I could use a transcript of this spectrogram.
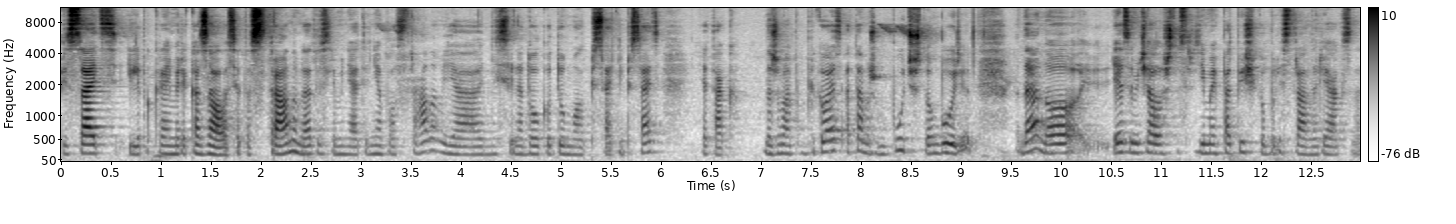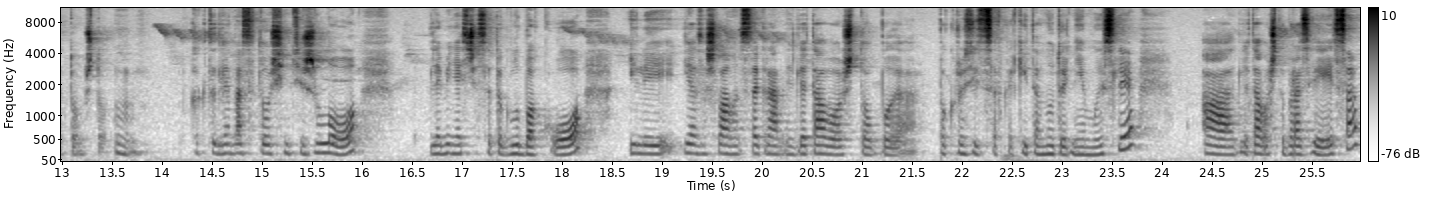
писать, или, по крайней мере, казалось это странным, да, то есть для меня это не было странным, я не сильно долго думала, писать, не писать, я так нажимаю публиковать, а там уже будь что будет, да, но я замечала, что среди моих подписчиков были странные реакции на том, что как-то для нас это очень тяжело, для меня сейчас это глубоко, или я зашла в Инстаграм не для того, чтобы погрузиться в какие-то внутренние мысли, а для того, чтобы развеяться.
